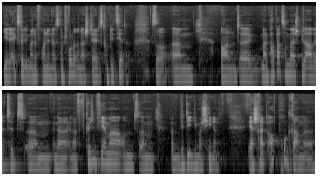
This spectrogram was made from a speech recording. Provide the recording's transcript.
jede Excel, die meine Freundin als Controllerin erstellt, ist komplizierter. So, ähm, und äh, mein Papa zum Beispiel arbeitet ähm, in, einer, in, einer, Küchenfirma und ähm, bedient die Maschine. Er schreibt auch Programme,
